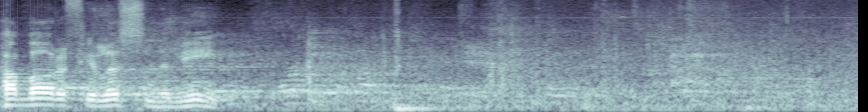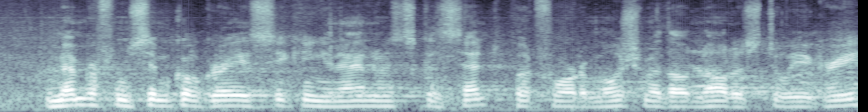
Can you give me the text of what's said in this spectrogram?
How about if you listen to me? The member from Simcoe Grey is seeking unanimous consent to put forward a motion without notice. Do we agree?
